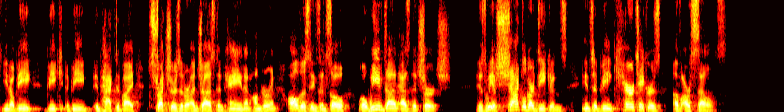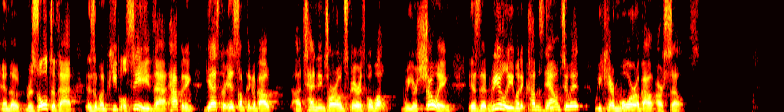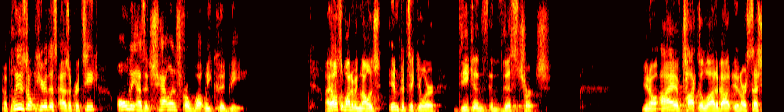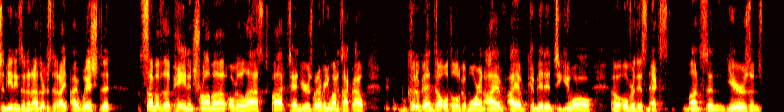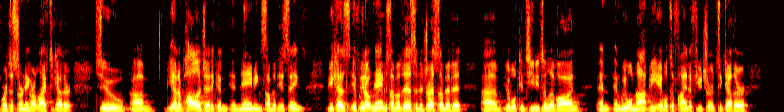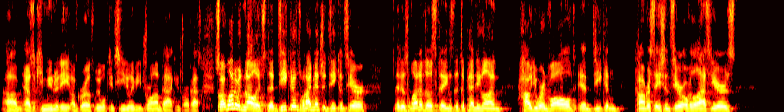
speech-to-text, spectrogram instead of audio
you know, be, be, be impacted by structures that are unjust and pain and hunger and all those things. And so what we've done as the church is we have shackled our deacons into being caretakers of ourselves. And the result of that is that when people see that happening, yes, there is something about uh, tending to our own spirits, but what we are showing is that really, when it comes down to it, we care more about ourselves. Now, please don't hear this as a critique, only as a challenge for what we could be. I also want to acknowledge, in particular, deacons in this church. You know, I have talked a lot about in our session meetings and in others that I, I wish that some of the pain and trauma over the last five, ten years, whatever you want to talk about, could have been dealt with a little bit more. And I have I have committed to you all uh, over this next months and years, and we're discerning our life together, to um, be unapologetic in, in naming some of these things. Because if we don't name some of this and address some of it, um, it will continue to live on, and, and we will not be able to find a future together um, as a community of growth. We will continually be drawn back into our past. So I want to acknowledge that deacons, when I mention deacons here, it is one of those things that depending on how you were involved in deacon conversations here over the last years.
